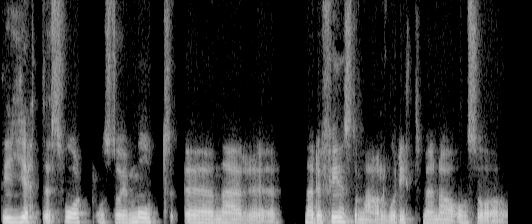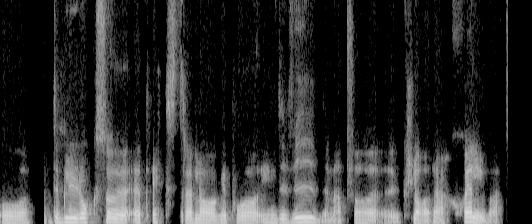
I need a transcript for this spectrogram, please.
Det är jättesvårt att stå emot eh, när, när det finns de här algoritmerna och så. Och det blir också ett extra lager på individen att få eh, klara själv att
